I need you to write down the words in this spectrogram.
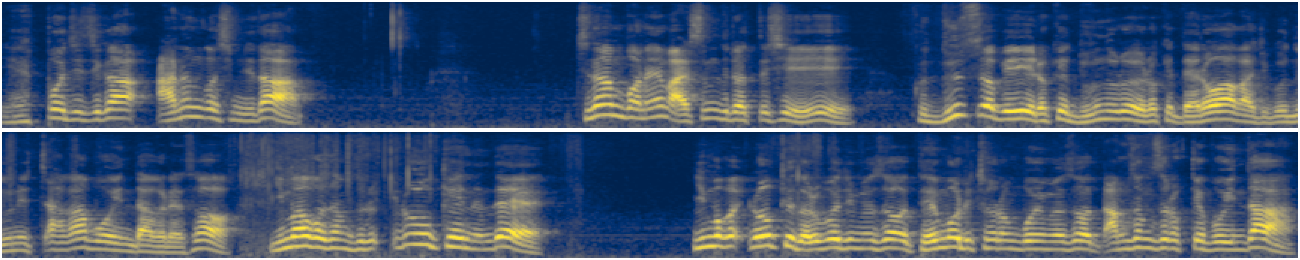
예뻐지지가 않은 것입니다. 지난번에 말씀드렸듯이 그 눈썹이 이렇게 눈으로 이렇게 내려와 가지고 눈이 작아 보인다 그래서 이마거상술을 이렇게 했는데 이마가 이렇게 넓어지면서 대머리처럼 보이면서 남성스럽게 보인다.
